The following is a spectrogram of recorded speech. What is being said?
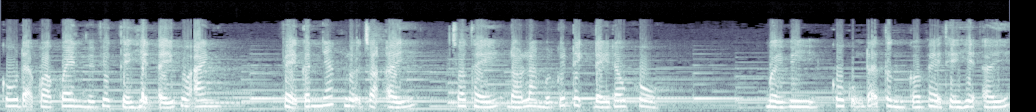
Cô đã quá quen với việc thể hiện ấy của anh. Vẻ cân nhắc lựa chọn ấy cho thấy đó là một quyết định đầy đau khổ. Bởi vì cô cũng đã từng có vẻ thể hiện ấy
